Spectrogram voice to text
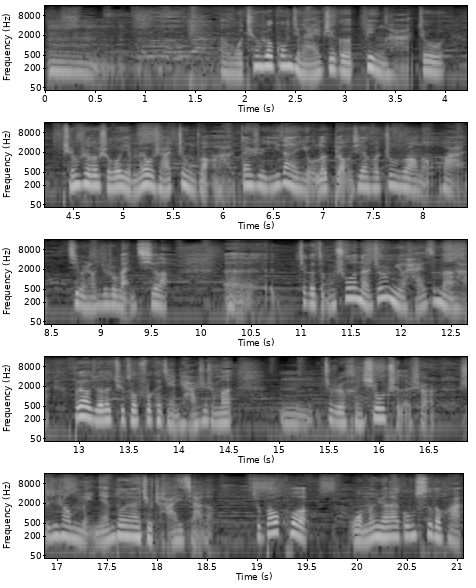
嗯嗯，我听说宫颈癌这个病哈，就平时的时候也没有啥症状啊，但是一旦有了表现和症状的话，基本上就是晚期了。呃，这个怎么说呢？就是女孩子们哈，不要觉得去做妇科检查是什么，嗯，就是很羞耻的事儿，实际上每年都应该去查一下的。就包括我们原来公司的话，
